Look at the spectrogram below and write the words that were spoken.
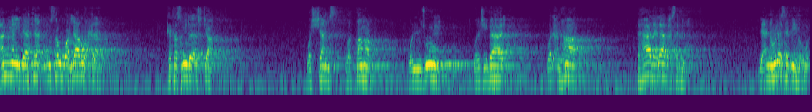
أما إذا كان المصور لا روح له كتصوير الأشجار. والشمس والقمر والنجوم والجبال والأنهار فهذا لا بأس به لأنه ليس فيه روح.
